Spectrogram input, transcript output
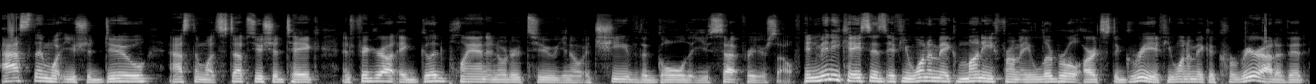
Ask them what you should do, ask them what steps you should take, and figure out a good plan in order to, you know, achieve the goal that you set for yourself. In many cases, if you want to make money from a liberal arts degree, if you want to make a career out of it,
